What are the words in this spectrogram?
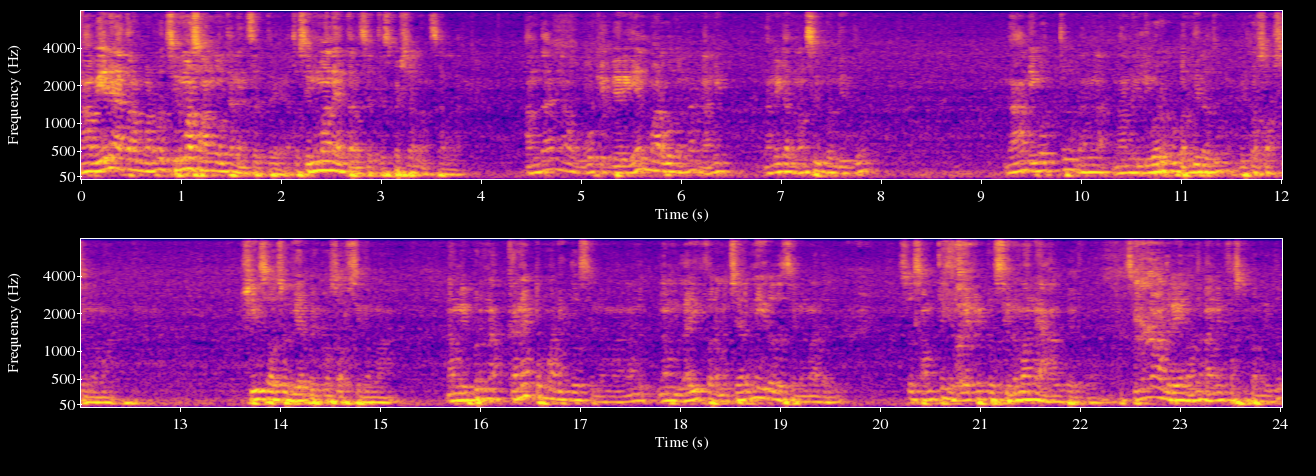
ನಾವೇನೇ ಆ ಥರ ಮಾಡೋದು ಸಿನಿಮಾ ಸಾಂಗ್ ಅಂತ ಅನ್ಸುತ್ತೆ ಅಥವಾ ಸಿನಿಮಾನೇ ಅಂತ ಅನ್ಸುತ್ತೆ. ಅಂದಾಗ ನಾವು, ಓಕೆ, ಬೇರೆ ಏನು ಮಾಡ್ಬೋದು ಅಂತ ನನಗೆ ನನಗೆ ಅದು ಮನಸ್ಸಿಗೆ ಬಂದಿದ್ದು ನಾನು ಇವತ್ತು ನನ್ನ, ನಾನು ಇಲ್ಲಿವರೆಗೂ ಬಂದಿರೋದು because of cinema she's also here because of cinema ನಮ್ಮಿಬ್ಬರನ್ನ ಕನೆಕ್ಟ್ ಮಾಡಿದ್ದು ಸಿನಿಮಾ ನಮ್ಮ ನಮ್ಮ ಲೈಫ್ ನಮ್ಮ ಜರ್ನಿ ಇರೋದು ಸಿನಿಮಾದಲ್ಲಿ ಸೊ ಸಮಥಿಂಗ್ ರಿಲೇಟೆಡ್ ಟು ಸಿನಿಮಾನೇ ಆಗಬೇಕು. ಸಿನಿಮಾ ಅಂದ್ರೆ ಏನು ಅಂದ್ರೆ ನನಗೆ ಫಸ್ಟ್ ಬಂದಿದ್ದು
